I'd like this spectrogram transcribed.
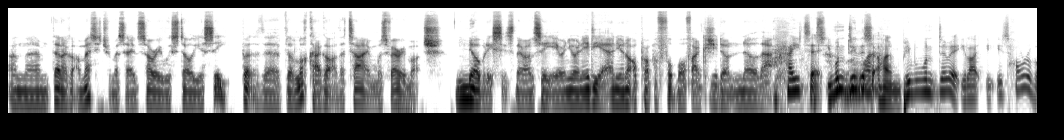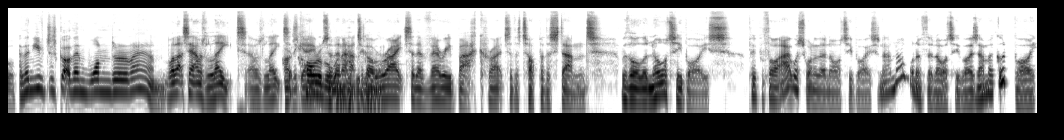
And um, then I got a message from her saying, "Sorry, we stole your seat." But the the look I got at the time was very much nobody sits in their own seat here, and you're an idiot, and you're not a proper football fan because you don't know that. I hate it. It's You wouldn't do this at home. People wouldn't do it. You're like, it's horrible. And then you've just got to then wander around. Well, that's it. I was late. I was late to Oh, the game, horrible so then I had to go right to the very back, right to the top of the stand with all the naughty boys. People thought I was one of the naughty boys, and I'm not one of the naughty boys. I'm a good boy.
